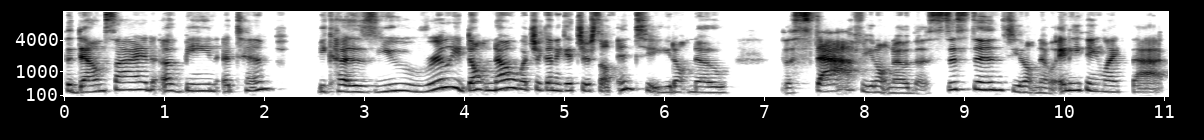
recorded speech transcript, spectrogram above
the downside of being a temp because you really don't know what you're going to get yourself into. You don't know the staff, you don't know the assistants, you don't know anything like that.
